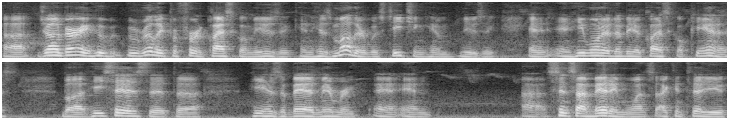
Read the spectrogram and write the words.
uh, John Barry, who, who really preferred classical music, and his mother was teaching him music, and, and he wanted to be a classical pianist, but he says that uh, he has a bad memory. And, and uh, since I met him once, I can tell you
